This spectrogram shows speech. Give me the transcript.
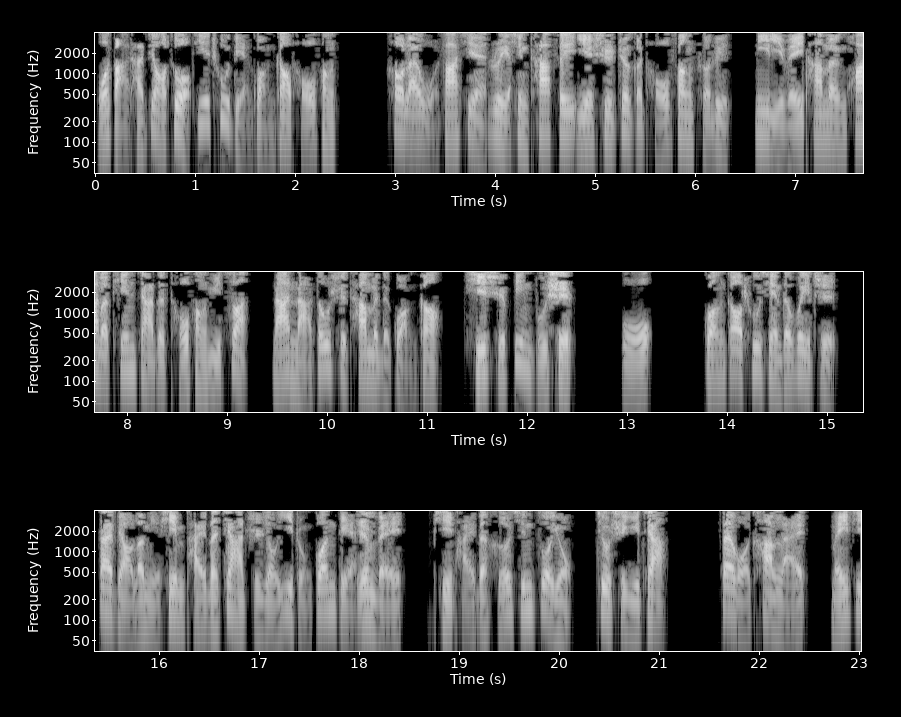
我把它叫做接触点广告投放。后来我发现，瑞幸咖啡也是这个投放策略。你以为他们花了天价的投放预算，哪哪都是他们的广告，其实并不是。五，广告出现的位置代表了你品牌的价值。有一种观点认为，品牌的核心作用就是溢价。在我看来，媒介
